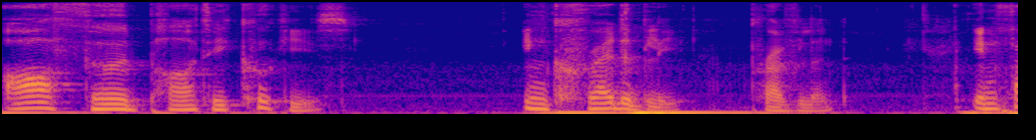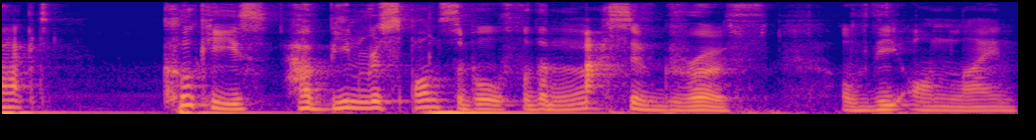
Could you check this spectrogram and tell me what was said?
are third party cookies? Incredibly prevalent. In fact, cookies have been responsible for the massive growth of the online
